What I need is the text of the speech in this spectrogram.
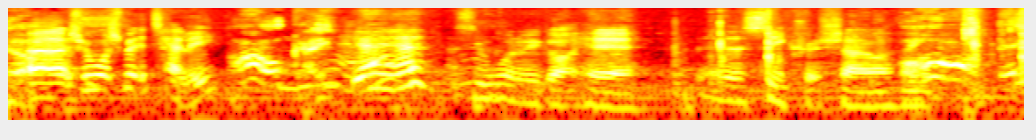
Uh, shall we watch a bit of telly? Oh, okay. Yeah, yeah. Let's see, what do we got here? The secret show, I think. Ja, nej.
